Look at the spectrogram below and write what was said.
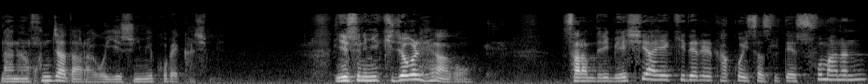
나는 혼자다라고 예수님이 고백하십니다. 예수님이 기적을 행하고 사람들이 메시아의 기대를 갖고 있었을 때 수많은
